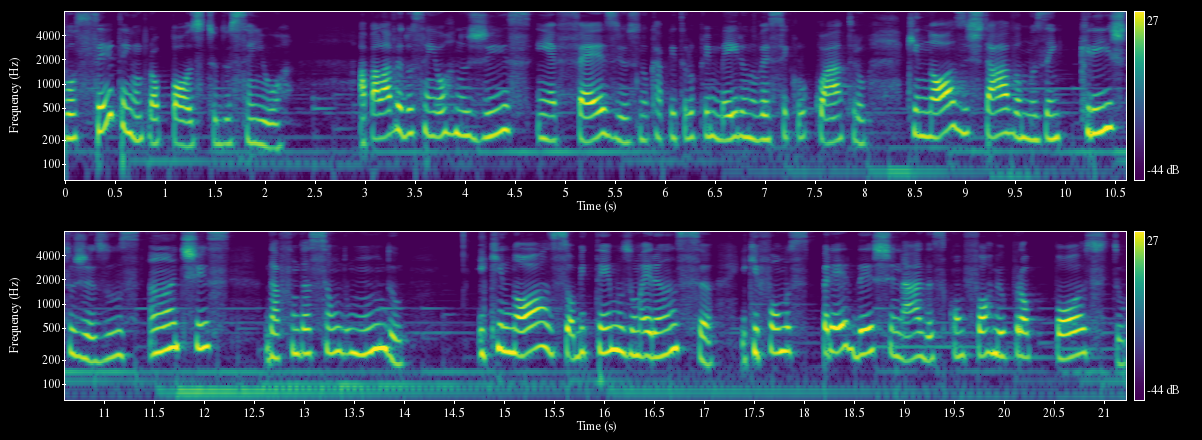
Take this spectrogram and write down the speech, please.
você tem um propósito do Senhor. A palavra do Senhor nos diz em Efésios, no capítulo 1, no versículo 4, que nós estávamos em Cristo Jesus antes da fundação do mundo e que nós obtemos uma herança e que fomos predestinadas conforme o propósito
